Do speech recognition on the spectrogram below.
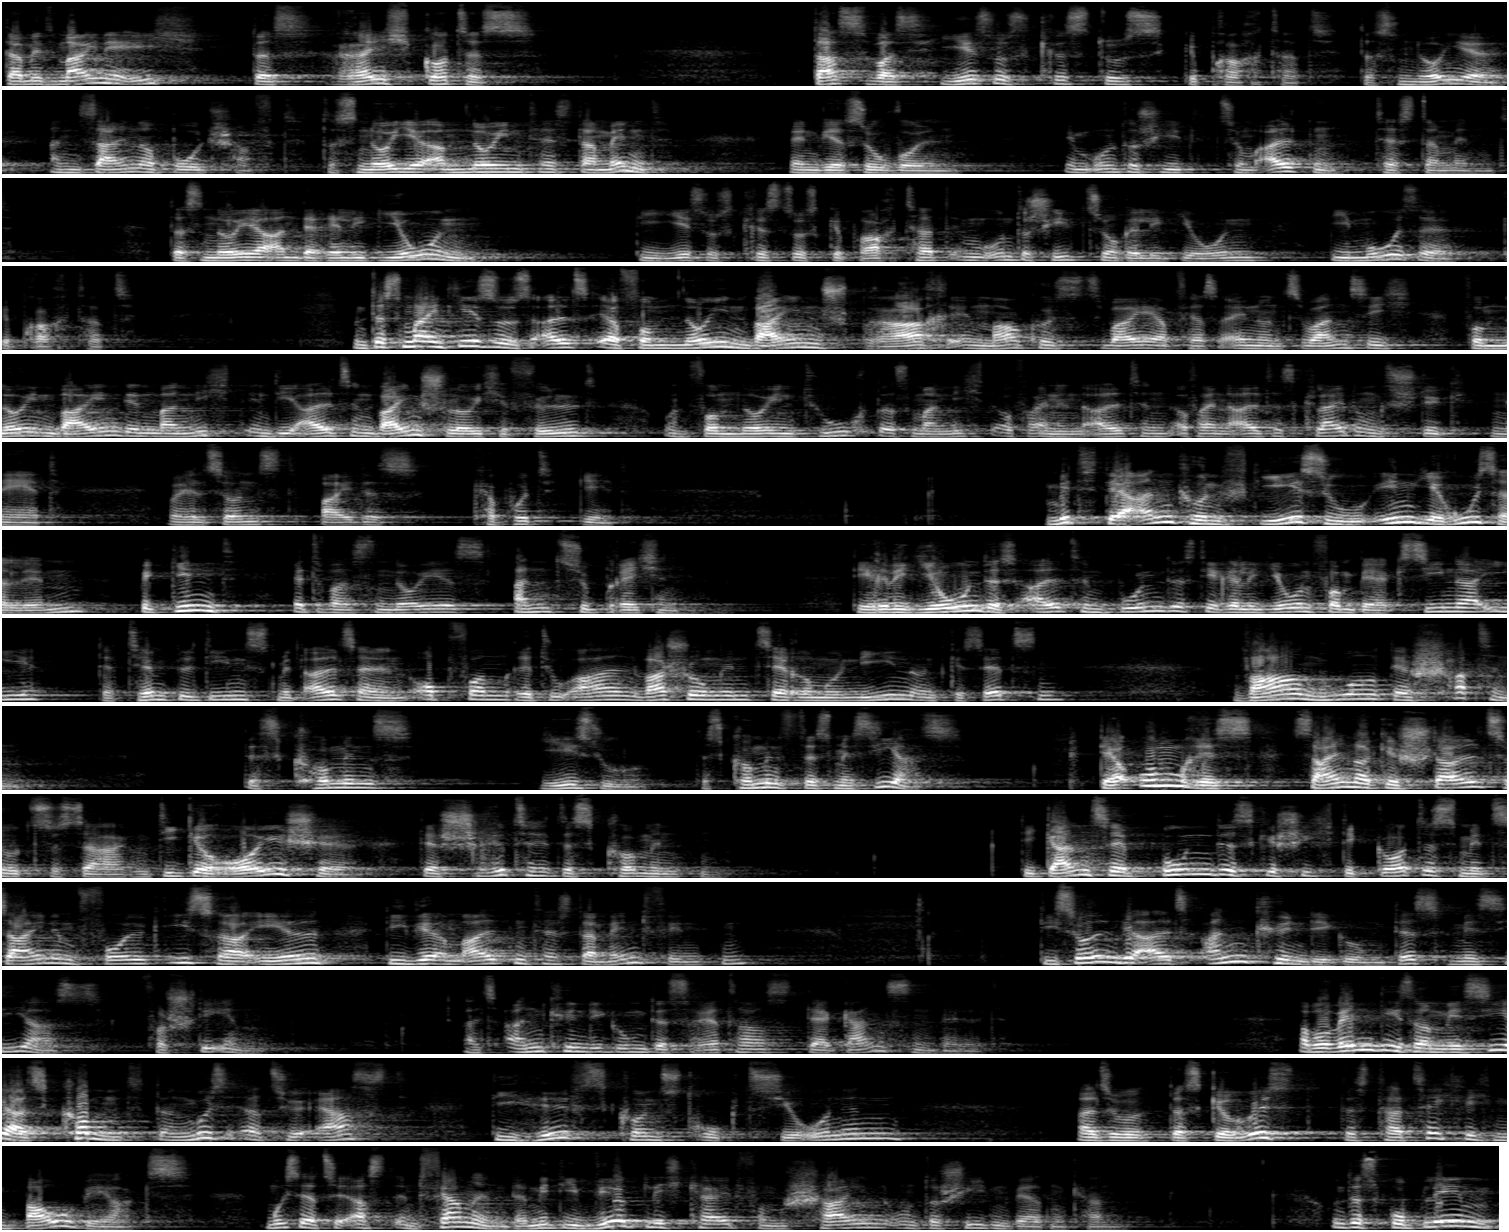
damit meine ich das Reich Gottes, das, was Jesus Christus gebracht hat, das Neue an seiner Botschaft, das Neue am Neuen Testament, wenn wir so wollen, im Unterschied zum Alten Testament, das Neue an der Religion, die Jesus Christus gebracht hat, im Unterschied zur Religion, die Mose gebracht hat. Und das meint Jesus, als er vom neuen Wein sprach in Markus 2, Vers 21, vom neuen Wein, den man nicht in die alten Weinschläuche füllt und vom neuen Tuch, das man nicht auf, einen alten, auf ein altes Kleidungsstück näht, weil sonst beides kaputt geht. Mit der Ankunft Jesu in Jerusalem beginnt etwas Neues anzubrechen. Die Religion des alten Bundes, die Religion vom Berg Sinai, der Tempeldienst mit all seinen Opfern, Ritualen, Waschungen, Zeremonien und Gesetzen war nur der Schatten des Kommens Jesu, des Kommens des Messias. Der Umriss seiner Gestalt sozusagen, die Geräusche der Schritte des Kommenden. Die ganze Bundesgeschichte Gottes mit seinem Volk Israel, die wir im Alten Testament finden, die sollen wir als Ankündigung des Messias verstehen, als Ankündigung des Retters der ganzen Welt. Aber wenn dieser Messias kommt, dann muss er zuerst die Hilfskonstruktionen, also das Gerüst des tatsächlichen Bauwerks, muss er zuerst entfernen, damit die Wirklichkeit vom Schein unterschieden werden kann. Und das Problem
